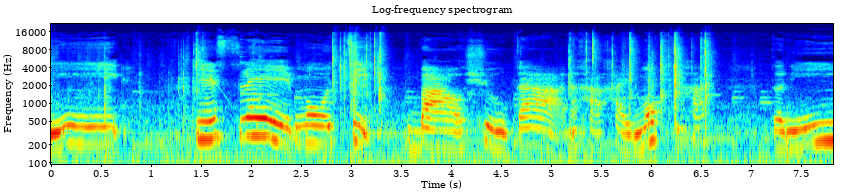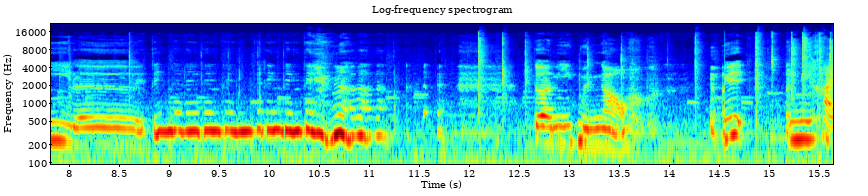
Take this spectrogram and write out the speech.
นี้ Nestle Mochi Brown Sugar นะคะ ไข่มุกนะคะ ตัวนี้เลยติ้งติ้งติ้งติ้งติ้งติ้งติ้งตัวนี้เหมือนเงาพี่มันมีไข่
